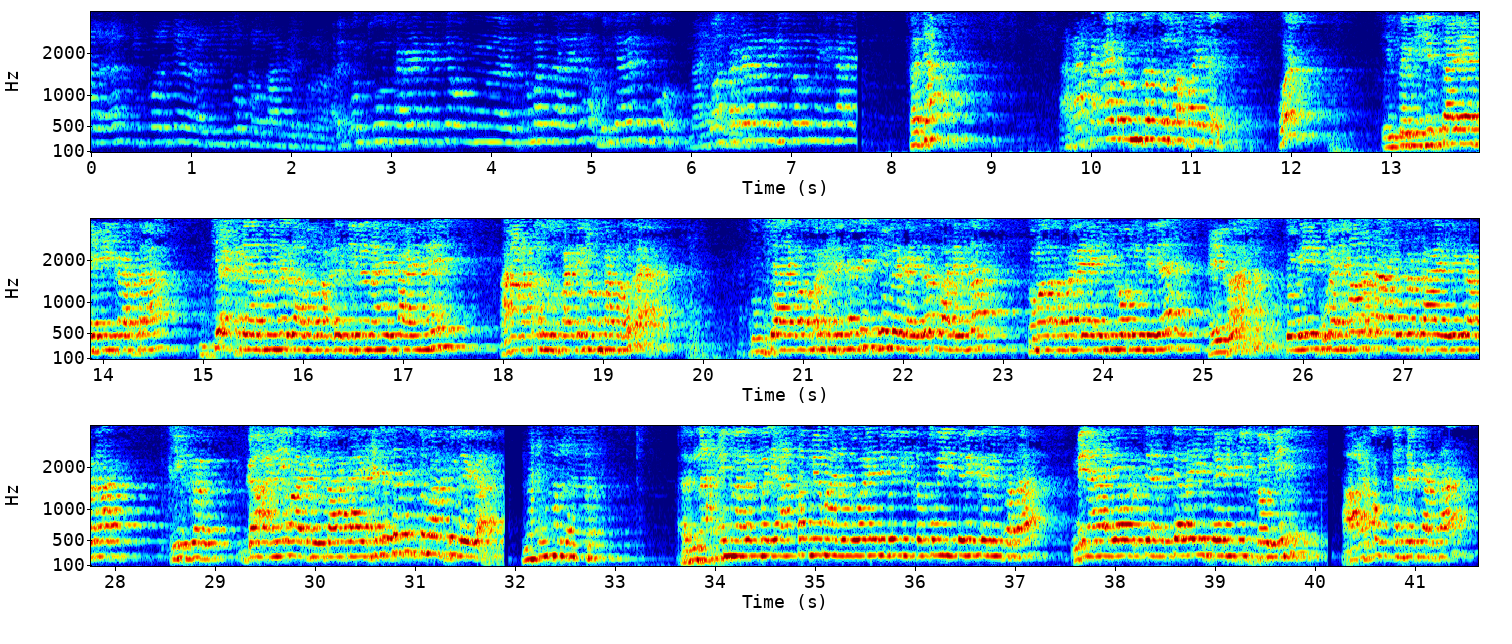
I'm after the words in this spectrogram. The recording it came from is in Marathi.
तुम्ही झोपला होता अभ्यास करून अरे पण तू सगळ्यापेक्षा अं, समजदार आहे ना. हुशार आहे ना तू. नाही. तू सगळ्यांना हे करून हे करायचं. सचा अरे आता काय बघून करतो झोपायचं होय? इथं ही साड्यागिरी करता. चार चार महिने झालं भाडं दिलं नाही काय नाही. आणि आता झोपायची करता होता तुमच्या आई बाबांनी ह्यासाठी ठेवलं का इथं कॉलेजला तुम्हाला पर्याय हे करून दिल्या? हे ना तुम्ही काय हे करता? ही गाणी वाजवता काय? ह्याच्यासाठी तुम्हाला ठेवलंय का? नाही मला. अरे नाही मालक म्हणजे आता मी माझ्या डोळ्याने बघितलं तो इस्त्री करीत होता. मी आल्यावर त्या- त्याला इस्त्री चिटकवली. आडका ते करता.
